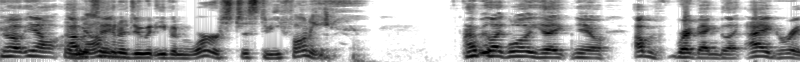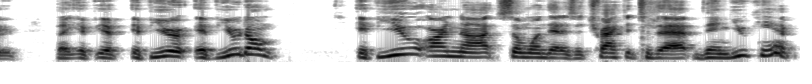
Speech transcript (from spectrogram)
no you know I now I'm gonna do it even worse just to be funny. I'd be like, well, like, you know, I would right back and be like, I agree. Like, if, if, if you're, if you don't, if you are not someone that is attracted to that, then you can't,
